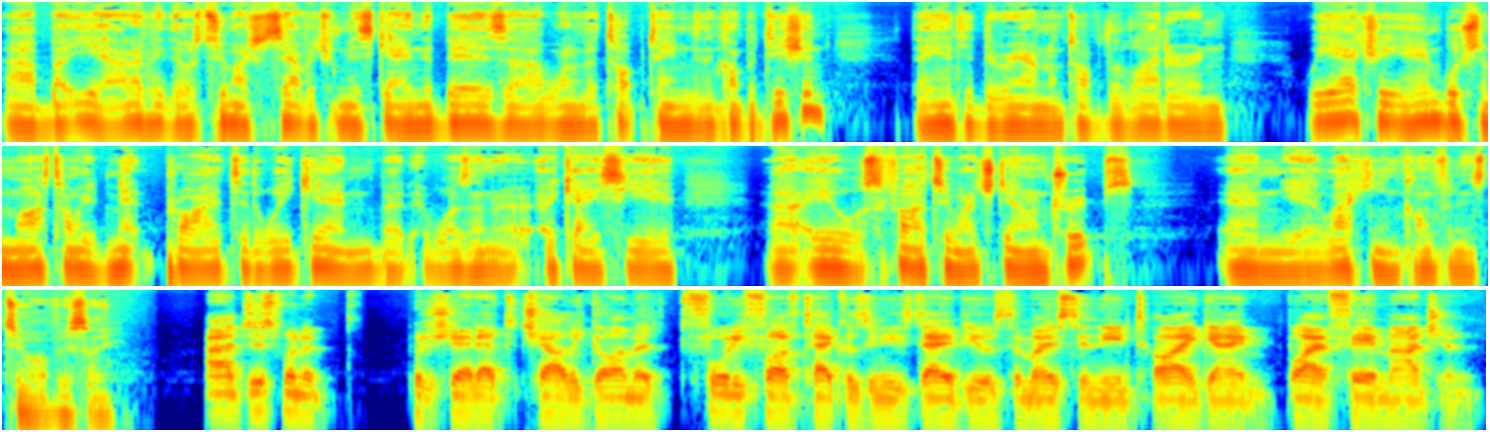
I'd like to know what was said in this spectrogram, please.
Uh, but yeah, I don't think there was too much to salvage from this game. The Bears are one of the top teams in the competition. They entered the round on top of the ladder, and we actually ambushed them last time we'd met prior to the weekend, but it wasn't a, a case here. Uh, Eels far too much down on troops, and yeah, lacking in confidence too, obviously. I just want to put a shout out to Charlie Geimer. 45 tackles in his debut was the most in the entire game by a fair margin.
